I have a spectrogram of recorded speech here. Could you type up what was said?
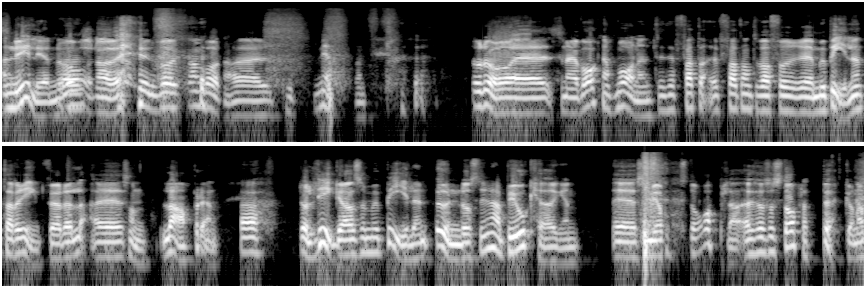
Ja, nyligen. Det var några, det var, var några nätter. Och då, eh, så när jag vaknade på morgonen, jag fattar, jag fattar inte varför eh, mobilen inte hade ringt. För jag hade eh, sån larm på den. Ja. Då ligger alltså mobilen under den här bokhögen som jag staplat, alltså staplat böckerna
